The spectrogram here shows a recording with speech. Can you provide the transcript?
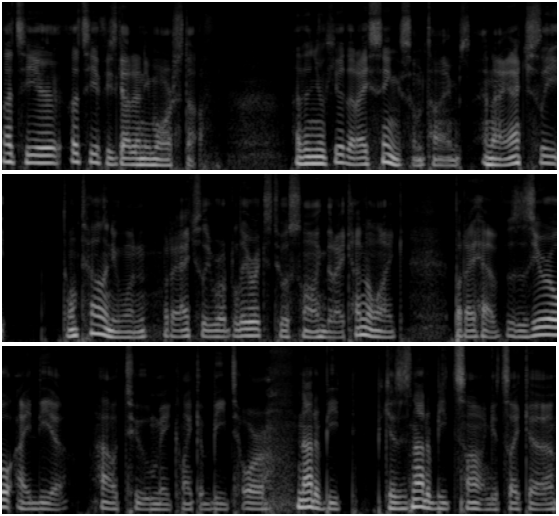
Let's hear, let's see if he's got any more stuff. And then you'll hear that I sing sometimes, and I actually don't tell anyone, but I actually wrote lyrics to a song that I kind of like, but I have zero idea how to make like a beat or not a beat because it's not a beat song. It's like a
